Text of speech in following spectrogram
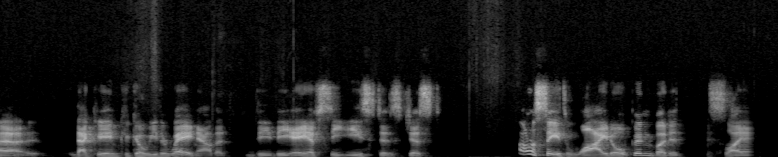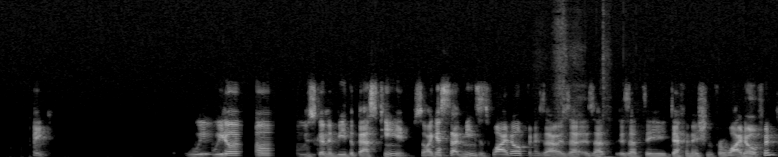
uh, that game could go either way. Now that the the AFC East is just, I don't say it's wide open, but it's like like we we don't know who's going to be the best team. So I guess that means it's wide open. Is that is that is that is that the definition for wide open?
